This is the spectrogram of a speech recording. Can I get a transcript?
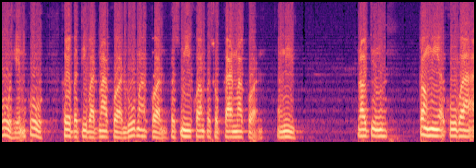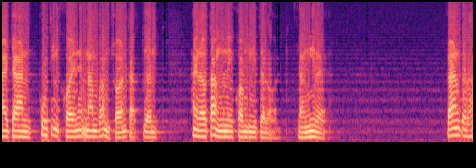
ผู้เห็นผู้เคยปฏิบัติมาก่อน รู้มาก่อน มีความประสบการณ์มาก่อนอย่างนี้ เราจึงต้องมีครูบาอาจารย์ผู้ที่คอยแนะนำพร่ำสอนตักเตือน ให้เราตั้งอยู่ในความดีตลอดอย่างนี้แหละ การกระท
